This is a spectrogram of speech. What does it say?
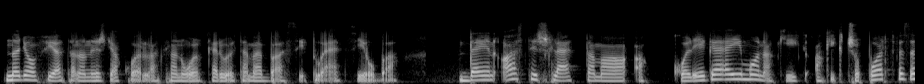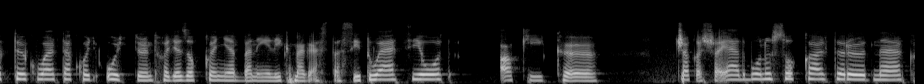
nagyon fiatalon és gyakorlatlanul kerültem ebbe a szituációba. De én azt is láttam a, a kollégáimon, akik, akik csoportvezetők voltak, hogy úgy tűnt, hogy azok könnyebben élik meg ezt a szituációt, akik csak a saját bónuszokkal törődnek,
